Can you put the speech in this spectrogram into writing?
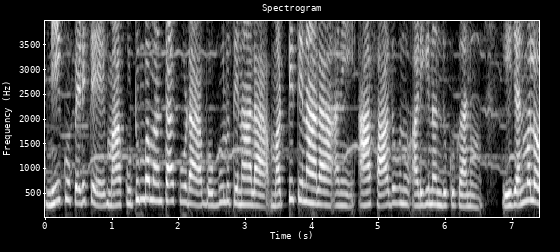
నీకు పెడితే మా కుటుంబం అంతా కూడా బొగ్గులు తినాలా మట్టి తినాలా అని ఆ సాధువును అడిగినందుకు గాను ఈ జన్మలో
